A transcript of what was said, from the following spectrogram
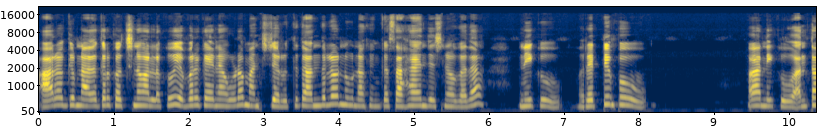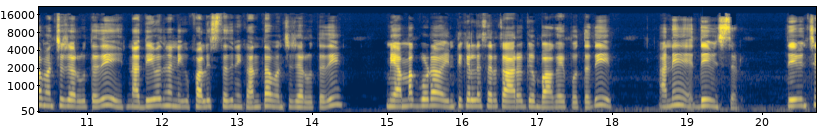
ఆరోగ్యం నా దగ్గరకు వచ్చిన వాళ్ళకు ఎవరికైనా కూడా మంచి జరుగుతుంది. అందులో నువ్వు నాకు ఇంకా సహాయం చేసినావు కదా నీకు రెట్టింపు నీకు అంతా మంచి జరుగుతుంది. నా దీవెన నీకు ఫలిస్తుంది నీకు అంతా మంచి జరుగుతుంది. మీ అమ్మకు కూడా ఇంటికి వెళ్ళేసరికి ఆరోగ్యం బాగైపోతుంది అని దీవిస్తాడు దీవించి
